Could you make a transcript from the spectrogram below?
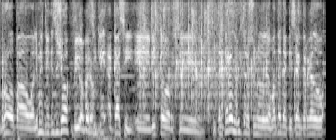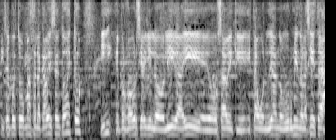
ropa o alimento, qué sé yo. Viva Perón. Así que acá sí, eh, Víctor se, se está encargando, Víctor es uno de los batatas que se ha encargado y se ha puesto más a la cabeza en todo esto. Y eh, por favor, si alguien lo liga ahí eh, o sabe que está boludeando o durmiendo la siesta.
